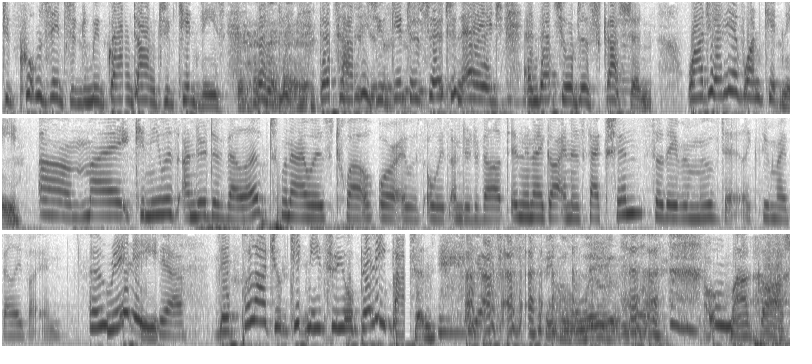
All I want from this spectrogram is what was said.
To come sit and we've gone down to kidneys. That's how it is. You get to a certain age and that's your discussion. Why do you only have one kidney? Um, my kidney was underdeveloped when I was 12, or it was always underdeveloped, and then I got an infection, so they removed it, like through my belly button. Oh, really? Yeah. They pull out your kidney through your belly button. I think it's a little bit more. oh my gosh.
